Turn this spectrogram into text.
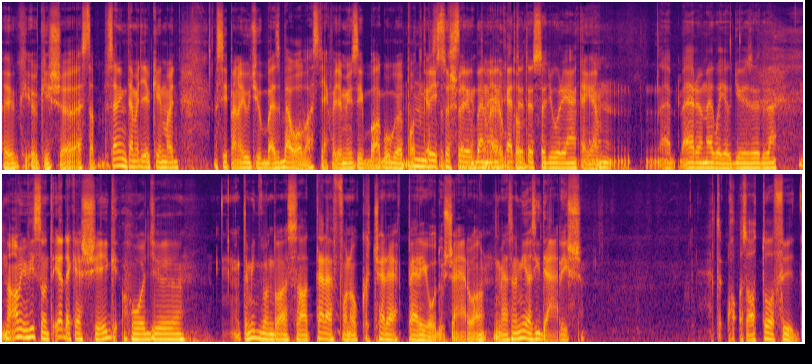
ha ők, ők is ezt a... Szerintem egyébként majd szépen a YouTube-ba ezt beolvasztják, vagy a Musicba a Google Podcast. Biztos vagyok benne, hogy a kettőt összegyúrják. Igen. Erről meg vagyok győződve. Na, ami viszont érdekesség, hogy te mit gondolsz a telefonok csere periódusáról? Mert mi az ideális? Hát az attól függ.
